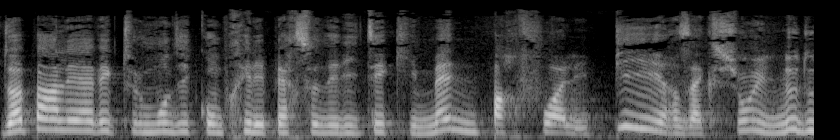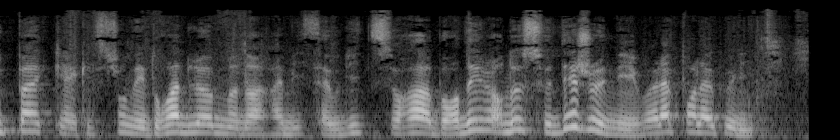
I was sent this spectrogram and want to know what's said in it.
doit parler avec tout le monde, y compris les personnalités qui mènent parfois les pires actions. Il ne doute pas que la question des droits de l'homme en Arabie Saoudite sera abordée lors de ce déjeuner. Voilà pour la politique.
